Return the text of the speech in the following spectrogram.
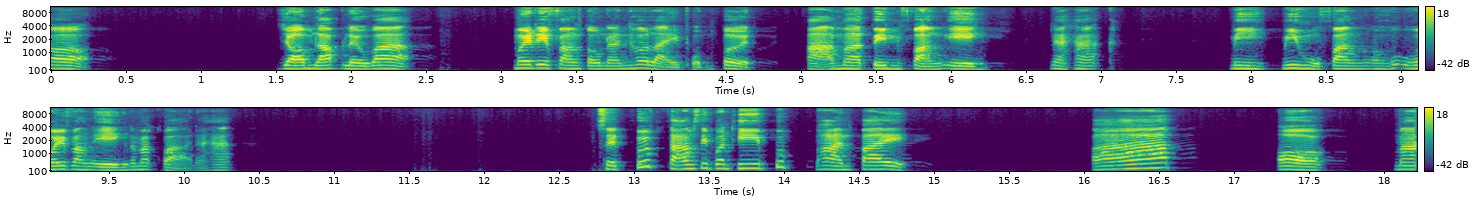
ก็ยอมรับเลยว่า ไม่ได้ฟังตรงนั้นเท่าไหร่ ผมเปิดป๋ามาตินฟังเองนะฮะมีมีหูฟังเอาไว้ฟังเองนะมากกว่านะฮะเสร็จปุ๊บสามสิบนาทีปุ๊บผ่านไป ปั๊บออกมา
